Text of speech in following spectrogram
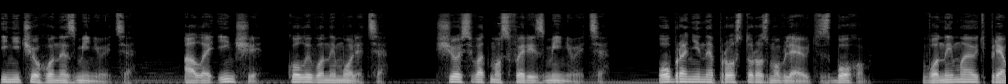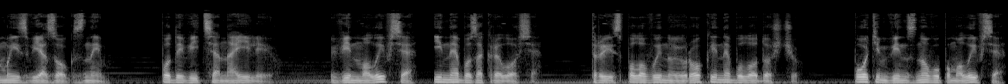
і нічого не змінюється. Але інші, коли вони моляться, щось в атмосфері змінюється. Обрані не просто розмовляють з Богом, вони мають прямий зв'язок з ним. Подивіться на Ілію. Він молився, і небо закрилося. Три з половиною роки не було дощу. Потім він знову помолився,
